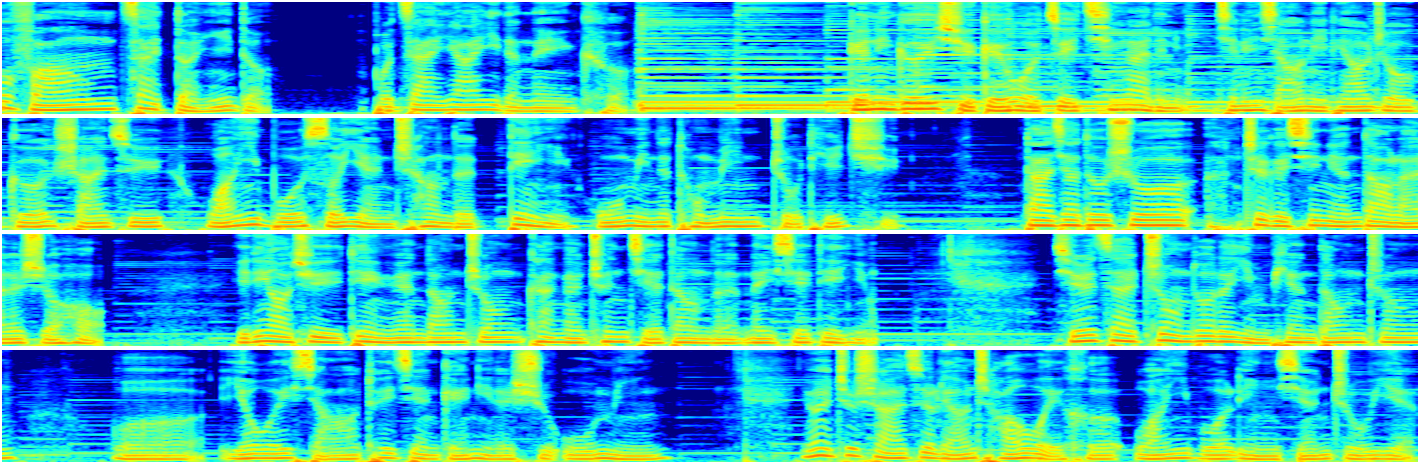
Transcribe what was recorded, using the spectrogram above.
不妨再等一等，不再压抑的那一刻。给你歌一曲，给我最亲爱的你。今天想要你听到这首歌，是来自于王一博所演唱的电影《无名》的同名主题曲。大家都说，这个新年到来的时候，一定要去电影院当中看看春节档的那些电影。其实，在众多的影片当中，我尤为想要推荐给你的是《无名》，因为这是来自梁朝伟和王一博领衔主演，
